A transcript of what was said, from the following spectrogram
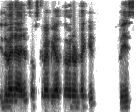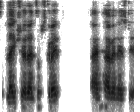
ഇതുവരെ ആരും സബ്സ്ക്രൈബ് ചെയ്യാത്തവരുണ്ടെങ്കിൽ please like share and subscribe and have a nice day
